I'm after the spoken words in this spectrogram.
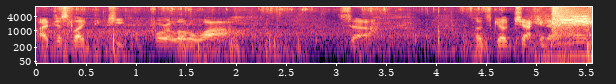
I just like to keep them for a little while. So let's go check it out.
